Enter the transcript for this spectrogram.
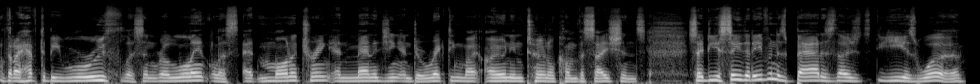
that I have to be ruthless and relentless at monitoring and managing and directing my own internal conversations. So, do you see that even as bad as those years were,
